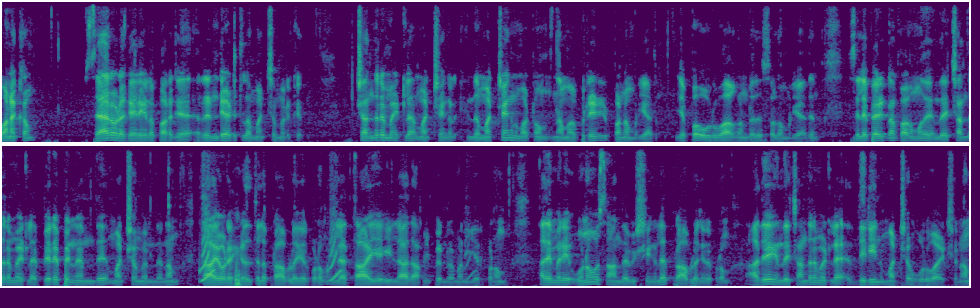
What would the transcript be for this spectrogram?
வணக்கம். சாரோட கைரேகளை பாருங்கள் ரெண்டு இடத்துல மச்சம் இருக்குது சந்திரமேட்டில் மச்சங்கள். இந்த மச்சங்கள் மட்டும் நம்ம ப்ரிடிக்ட் பண்ண முடியாது. எப்போ உருவாகுன்றது சொல்ல முடியாது. சில பேருக்குலாம் பார்க்கும்போது இந்த சந்திரமேட்டில் பிறப்பிலிருந்து மச்சம் இருந்ததுன்னா தாயோட ஹெல்த்தில் ப்ராப்ளம் ஏற்படும். இல்லை தாயே இல்லாத அமைப்புன்ற மாதிரி ஏற்படும். அதேமாதிரி உணவு சார்ந்த விஷயங்களில் ப்ராப்ளம் ஏற்படும். அதே இந்த சந்திரமேட்டில் திடீர்னு மச்சம் உருவாயிடுச்சுன்னா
